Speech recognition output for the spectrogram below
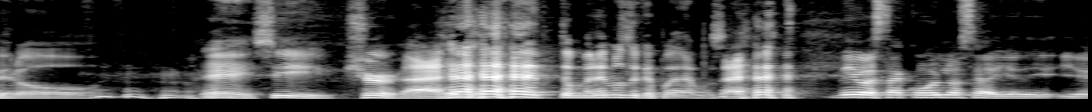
pero, eh, sí, sure, tomaremos lo que podemos. Digo, está cool, o sea, yo, yo-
